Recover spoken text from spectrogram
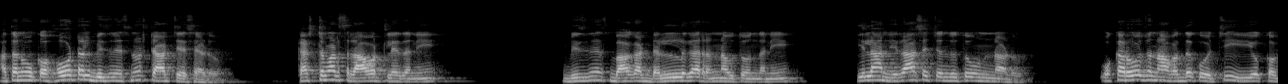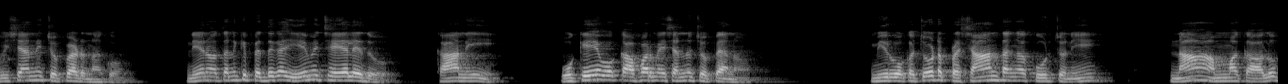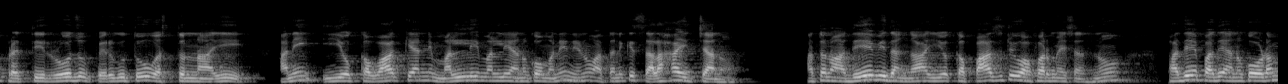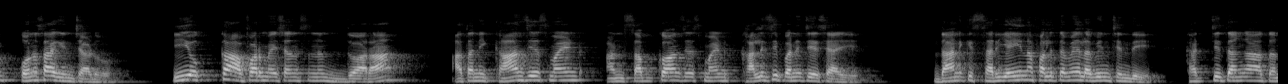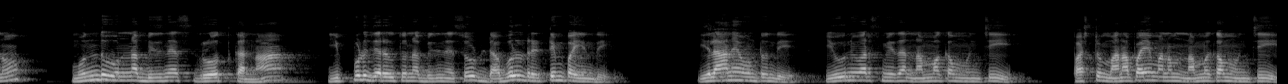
అతను ఒక హోటల్ బిజినెస్ను స్టార్ట్ చేశాడు. కస్టమర్స్ రావట్లేదని బిజినెస్ బాగా డల్గా రన్ అవుతోందని ఇలా నిరాశ చెందుతూ ఉన్నాడు. ఒకరోజు నా వద్దకు వచ్చి ఈ యొక్క విషయాన్ని చెప్పాడు నాకు. నేను అతనికి పెద్దగా ఏమీ చేయలేదు కానీ ఒకే ఒక అఫర్మేషన్ను చెప్పాను. మీరు ఒక చోట ప్రశాంతంగా కూర్చొని నా అమ్మకాలు ప్రతిరోజు పెరుగుతూ వస్తున్నాయి అని ఈ యొక్క వాక్యాన్ని మళ్ళీ మళ్ళీ అనుకోమని నేను అతనికి సలహా ఇచ్చాను. అతను అదే విధంగా ఈ యొక్క పాజిటివ్ అఫర్మేషన్స్ను పదే పదే అనుకోవడం కొనసాగించాడు. ఈ యొక్క అఫర్మేషన్స్ ద్వారా అతని conscious mind and subconscious mind కలిసి పనిచేశాయి. దానికి సరి అయిన ఫలితమే లభించింది. ఖచ్చితంగా అతను ముందు ఉన్న బిజినెస్ గ్రోత్ కన్నా ఇప్పుడు జరుగుతున్న బిజినెస్ డబుల్ రెట్టింపు అయింది ఇలానే ఉంటుంది. యూనివర్స్ మీద నమ్మకం ఉంచి ఫస్ట్ మనపై మనం నమ్మకం ఉంచి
